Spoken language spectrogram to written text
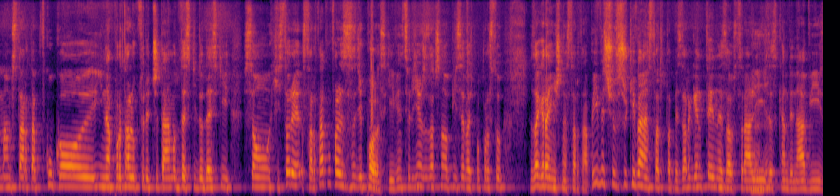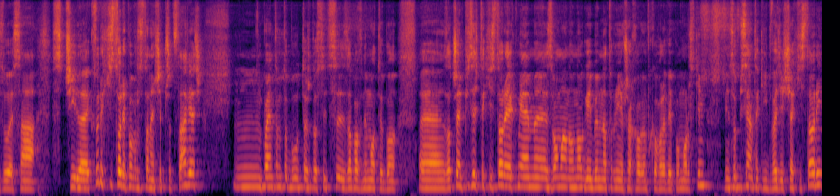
mam startup w kółko i na portalu, który czytałem od deski do deski są historie startupów, ale w zasadzie polskiej, więc stwierdziłem, że zacznę opisywać po prostu zagraniczne startupy. I wyszukiwałem startupy z Argentyny, z Australii, ze Skandynawii, z USA, z Chile, których historie po prostu staram się przedstawiać. Mm, Pamiętam, to był też dosyć zabawny motyw, bo e, zacząłem pisać te historie, jak miałem e, złamaną nogę i byłem na turnieju szachowym w Kowalewie Pomorskim, więc opisałem takich 20 historii.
